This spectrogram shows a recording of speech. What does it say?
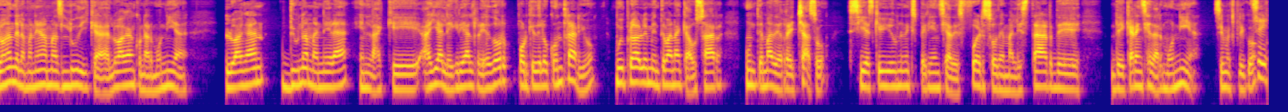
lo hagan de la manera más lúdica, lo hagan con armonía, lo hagan de una manera en la que haya alegría alrededor, porque de lo contrario, muy probablemente van a causar un tema de rechazo si es que viven una experiencia de esfuerzo, de malestar, de, de carencia de armonía. ¿Sí me explico? Sí.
